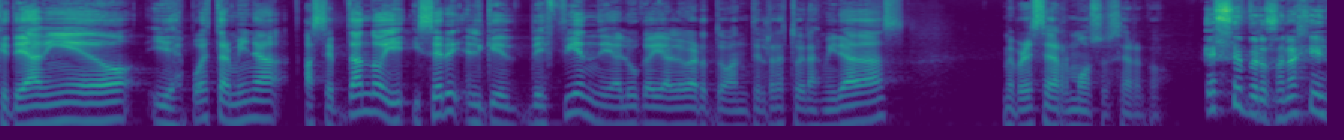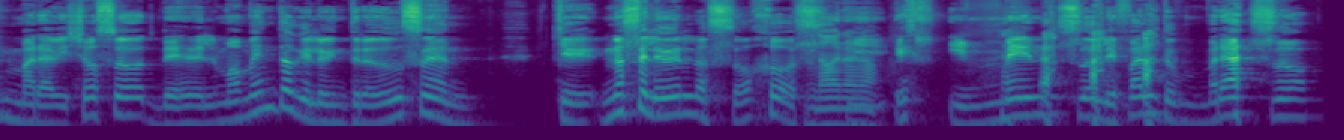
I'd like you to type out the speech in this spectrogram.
que te da miedo y después termina aceptando y, ser el que defiende a Luca y Alberto ante el resto de las miradas, me parece hermoso ese arco. Ese personaje es maravilloso desde el momento que lo introducen, que no se le ven los ojos. No, no, no. Es inmenso, le falta un brazo.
